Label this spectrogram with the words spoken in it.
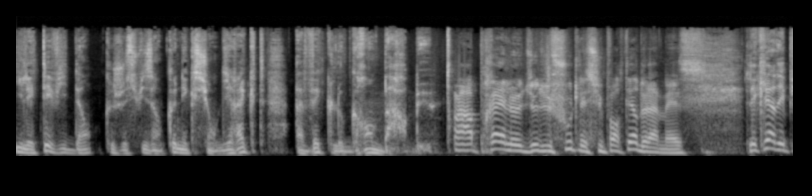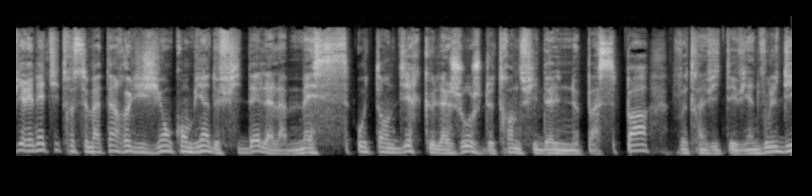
Il est évident que je suis en connexion directe avec le grand barbu. Après le dieu du foot, les supporters de la messe. L'éclair des Pyrénées titre ce matin Religion, combien de fidèles à la messe? Autant dire que la jauge de 30 fidèles ne passe pas. Votre invité vient de vous le dire.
